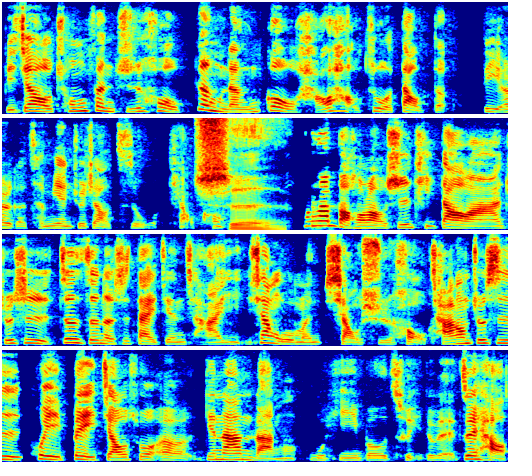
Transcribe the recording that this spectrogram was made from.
比较充分之后，更能够好好做到的第二个层面，就叫自我调控。是，刚刚宝红老师提到啊，就是这真的是代间差异。像我们小时候，常常就是会被教说，呃，跟他狼无黑不脆，对不对？最好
